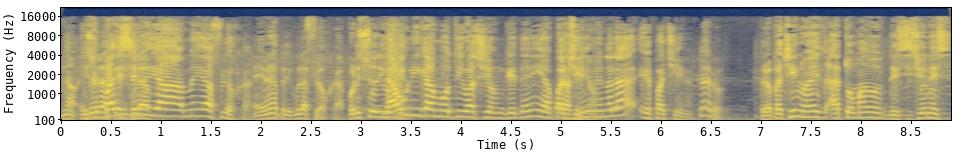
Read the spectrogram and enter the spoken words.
No, Me parece media, media, floja. Es una película floja. Por eso digo la única motivación que tenía para seguir viéndola es Pacino. Claro. Pero Pacino ha tomado decisiones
